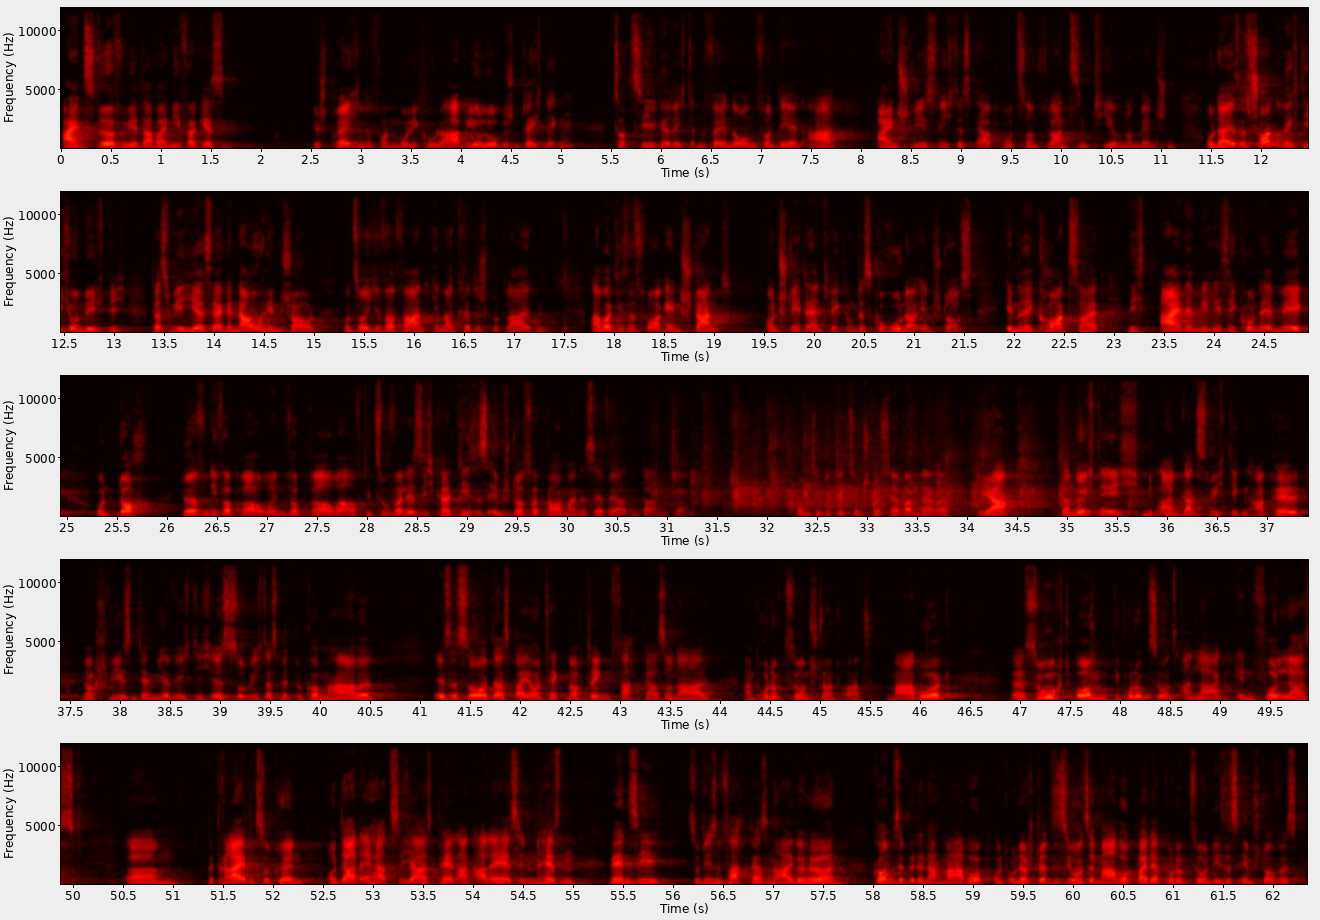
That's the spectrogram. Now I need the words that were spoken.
Eines dürfen wir dabei nie vergessen. Wir sprechen von molekularbiologischen Techniken zur zielgerichteten Veränderung von DNA einschließlich des Erbguts von Pflanzen, Tieren und Menschen. Und da ist es schon richtig und wichtig, dass wir hier sehr genau hinschauen und solche Verfahren immer kritisch begleiten. Aber dieses Vorgehen stand und steht der Entwicklung des Corona-Impfstoffs in Rekordzeit nicht eine Millisekunde im Weg. Und doch dürfen die Verbraucherinnen und Verbraucher auf die Zuverlässigkeit dieses Impfstoffs vertrauen, meine sehr verehrten Damen und Herren. Kommen Sie bitte zum Schluss, Herr Bamberger. Ja, dann möchte ich mit einem ganz wichtigen Appell noch schließen, der mir wichtig ist. So wie ich das mitbekommen habe, ist es so, dass BioNTech noch dringend Fachpersonal am Produktionsstandort Marburg sucht, um die Produktionsanlagen in Volllast ähm, betreiben zu können. Und da der herzliche Appell an alle Hessinnen und Hessen, wenn Sie zu diesem Fachpersonal gehören, kommen Sie bitte nach Marburg und unterstützen Sie uns in Marburg bei der Produktion dieses Impfstoffes.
